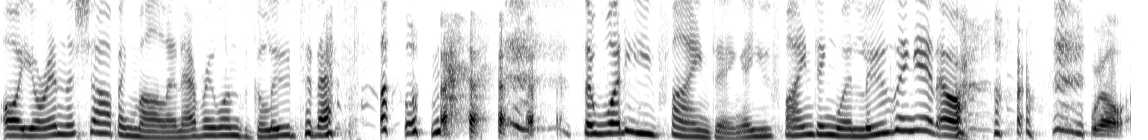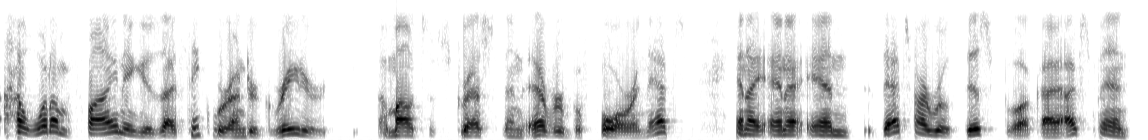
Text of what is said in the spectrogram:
or you're in the shopping mall and everyone's glued to their phone. so, what are you finding? Are you finding we're losing it, or? well, uh, what I'm finding is I think we're under greater amounts of stress than ever before, and that's and I and I, and that's why I wrote this book. I, I've spent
